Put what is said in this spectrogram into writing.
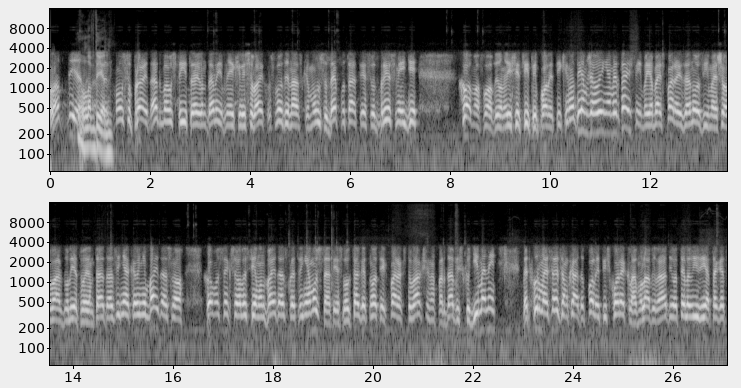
Labdien! Labdien. Mūsu praida atbalstītāji un dalībnieki visu laiku sludinās, ka mūsu deputāti esot briesmīgi homofobi un visi citi politiķi. Nu, diemžēl viņam ir taisnība, ja mēs pareizā nozīmē šo vārdu lietojam tādā ziņā, ka viņi baidās no homoseksualistiem un baidās pret viņiem uzstāties. Lūk, tagad notiek parakstu vākšana par dabisku ģimeni, bet kur mēs redzam kādu politisko reklāmu? Labi, radio televīzijā tagad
